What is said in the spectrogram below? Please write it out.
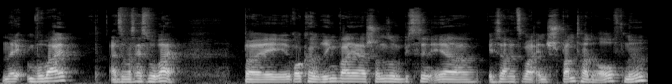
Nee, wobei, also was heißt wobei? Bei Rock am Ring war er ja schon so ein bisschen eher, ich sag jetzt mal, entspannter drauf, ne?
